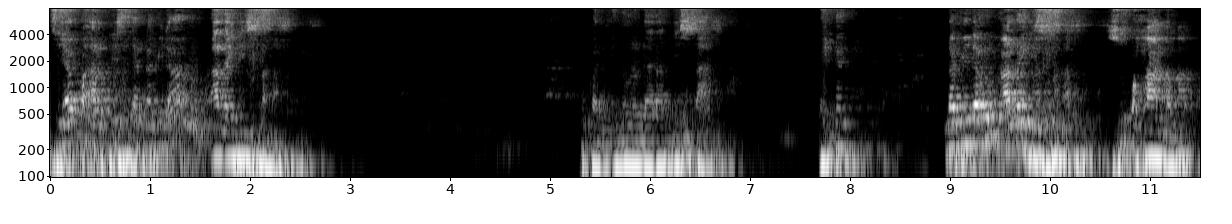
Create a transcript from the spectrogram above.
Siapa artisnya Nabi Daud alaihissalam? Bukan Inul Daratista. Nabi Daud alaihi subhanallah.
